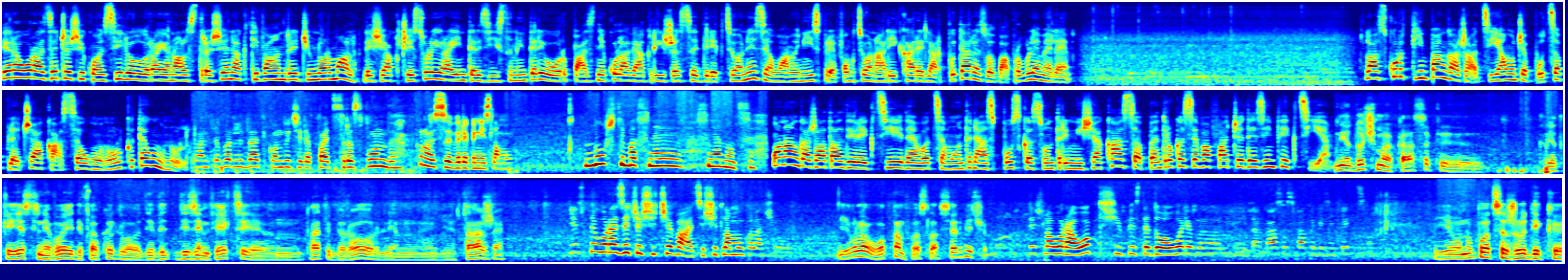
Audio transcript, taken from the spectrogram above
era ora 10 și Consiliul Raional Strășeni activa în regim normal. Deși accesul era interzis în interior, paznicul avea grijă să direcționeze oamenii spre funcționarii care le-ar putea rezolva problemele. La scurt timp, angajații au început să plece acasă unul câte unul. La întrebările date, conducerea poate să răspundă. Când o să reveniți la muncă? Nu știm să ne, să ne anunțe. Un angajat al direcției de învățământ ne-a spus că sunt trimiși acasă pentru că se va face dezinfecție. Ne ducem acasă că cred că este nevoie de făcut o dezinfecție în toate birourile, în etaje. Este ora 10 și ceva, ați ieșit la muncă la ce oră? Eu la 8 am fost la serviciu. Deci la ora 8 și peste două ore vă trimit acasă să facă dezinfecție? Eu nu pot să judec uh,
